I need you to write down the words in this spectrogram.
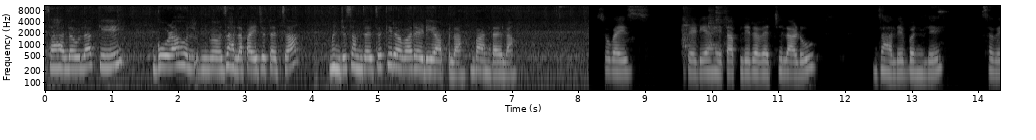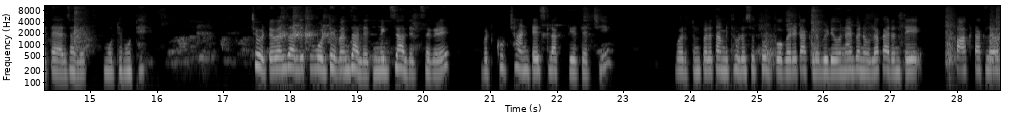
असा हलवला की गोळा होल झाला पाहिजे त्याचा. म्हणजे समजायचं की रवा रेडी आहे आपला बांधायला. सो गाईज रेडी आहेत आपले रव्याचे लाडू. झाले बनले. सगळे तयार झालेत मोठे मोठे. छोटे पण झालेत मोठे पण झालेत. मिक्स झालेत सगळे. बट खूप छान टेस्ट लागते त्याची. वरतून परत आम्ही थोडस तूप वगैरे टाकलं. व्हिडिओ नाही बनवला कारण ते पाक टाकल्यावर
